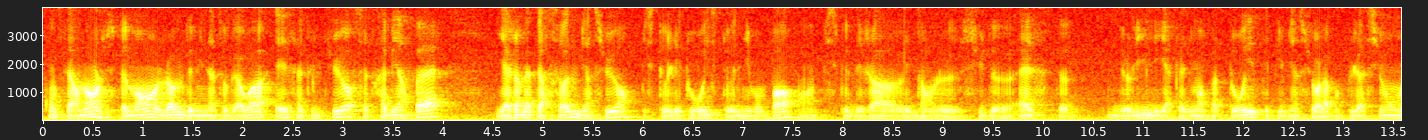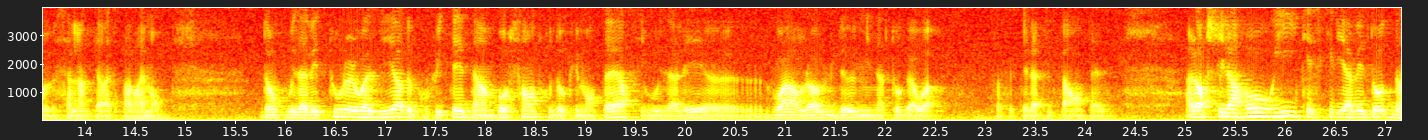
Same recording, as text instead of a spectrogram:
concernant justement l'homme de Minatogawa et sa culture. C'est très bien fait. Il n'y a jamais personne, bien sûr, puisque les touristes n'y vont pas, hein, puisque déjà euh, dans le sud-est de l'île, il n'y a quasiment pas de touristes, et puis bien sûr, la population, euh, ça ne l'intéresse pas vraiment. Donc vous avez tout le loisir de profiter d'un beau centre documentaire si vous allez euh, voir l'homme de Minatogawa. Ça, c'était la petite parenthèse. Alors, Shilaro, oui, qu'est-ce qu'il y avait d'autre dans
